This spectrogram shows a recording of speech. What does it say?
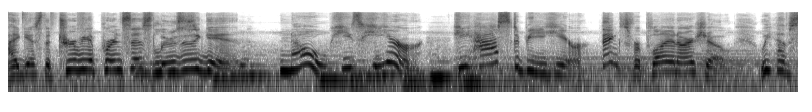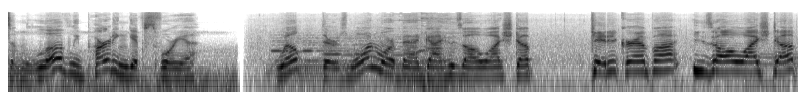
I guess the Trivia Princess loses again. No, he's here. He has to be here. Thanks for playing our show. We have some lovely parting gifts for you. Well, there's one more bad guy who's all washed up. Get it, Grandpa? He's all washed up?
